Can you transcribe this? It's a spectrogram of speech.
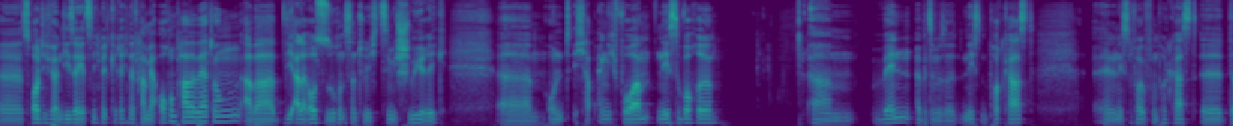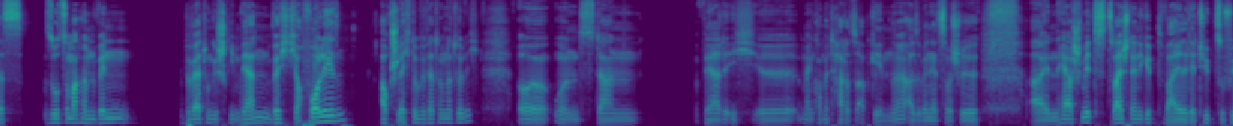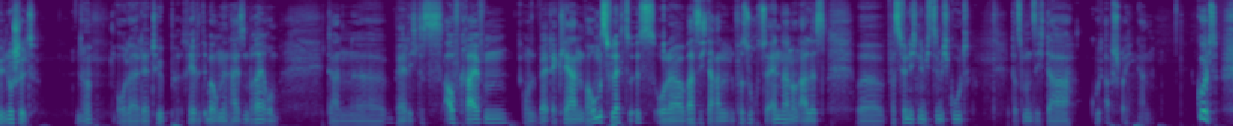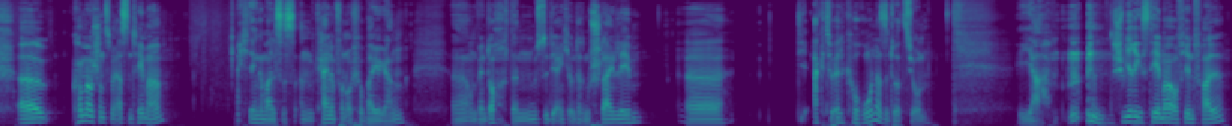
Äh, Spotify und dieser jetzt nicht mitgerechnet, haben ja auch ein paar Bewertungen, aber die alle rauszusuchen ist natürlich ziemlich schwierig. Ähm, und ich habe eigentlich vor, nächste Woche, ähm, wenn, äh, beziehungsweise nächsten Podcast, äh, in der nächsten Folge vom Podcast, äh, das so zu machen, wenn Bewertungen geschrieben werden, möchte ich auch vorlesen auch schlechte Bewertungen natürlich. Äh, und dann werde ich äh, meinen Kommentar dazu abgeben. Ne? Also wenn jetzt zum Beispiel ein Herr Schmidt zwei Sterne gibt, weil der Typ zu viel nuschelt. Ne? Oder der Typ redet immer um den heißen Brei rum. Dann äh, werde ich das aufgreifen und werde erklären, warum es vielleicht so ist oder was ich daran versuche zu ändern und alles. Äh, was finde ich nämlich ziemlich gut, dass man sich da gut absprechen kann. Gut, äh, kommen wir auch schon zum ersten Thema. Ich denke mal, es ist an keinem von euch vorbeigegangen. Äh, und wenn doch, dann müsstet ihr eigentlich unter dem Stein leben. Äh, die aktuelle Corona-Situation. Ja, schwieriges Thema auf jeden Fall.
